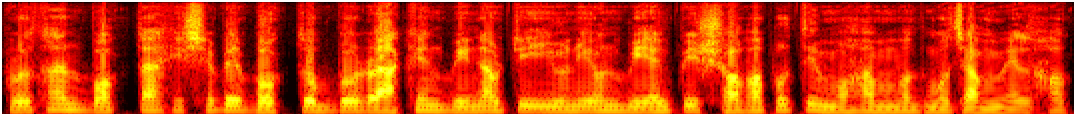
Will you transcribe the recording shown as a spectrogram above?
প্রধান বক্তা হিসেবে বক্তব্য রাখেন বিনাউটি ইউনিয়ন বিএনপির সভাপতি মোহাম্মদ মোজাম্মেল হক।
